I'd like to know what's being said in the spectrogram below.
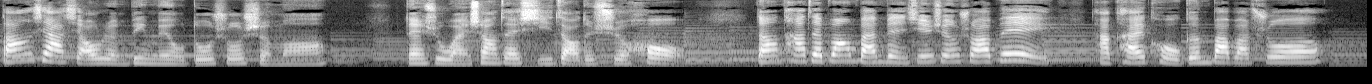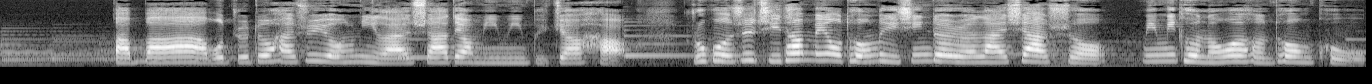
当下小忍并没有多说什么，但是晚上在洗澡的时候，当他在帮版本先生刷背，他开口跟爸爸说：“爸爸，我觉得还是由你来杀掉咪咪比较好。如果是其他没有同理心的人来下手，咪咪可能会很痛苦。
